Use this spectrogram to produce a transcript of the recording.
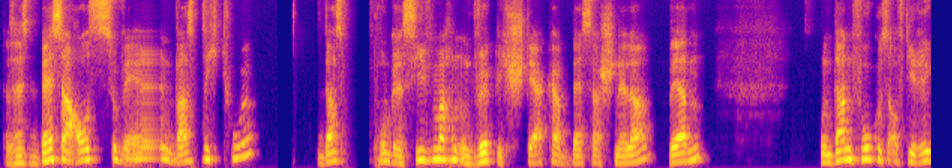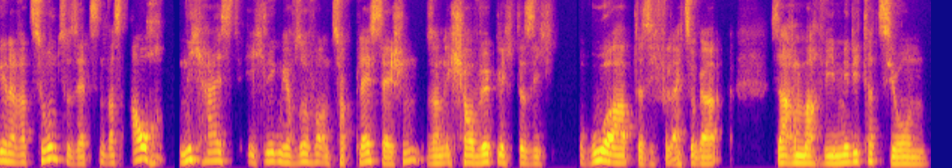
Das heißt, besser auszuwählen, was ich tue, das progressiv machen und wirklich stärker, besser, schneller werden und dann Fokus auf die Regeneration zu setzen, was auch nicht heißt, ich lege mich aufs Sofa und zock Playstation, sondern ich schaue wirklich, dass ich Ruhe habe, dass ich vielleicht sogar Sachen mache wie Meditation,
